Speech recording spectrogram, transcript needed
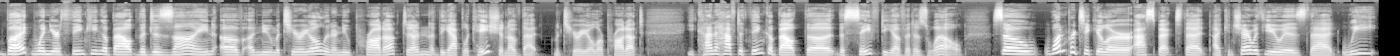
But when you're thinking about the design of a new material and a new product and the application of that material or product, you kind of have to think about the the safety of it as well. So, one particular aspect that I can share with you is that we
